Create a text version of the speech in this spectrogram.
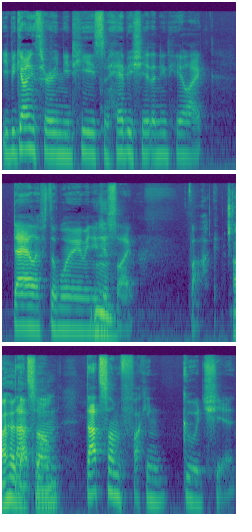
you'd be going through and you'd hear some heavy shit and you'd hear like Day I Left the Womb and you're Mm. just like fuck. I heard that That's song. some that's some fucking good shit.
